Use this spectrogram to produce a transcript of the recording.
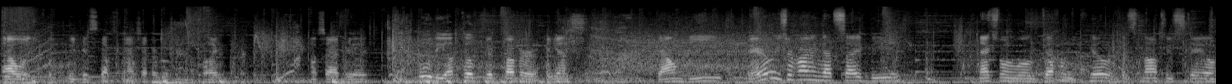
That was the weakest stuff match I've ever seen in the play. No sad, really. Ooh, the up tilt good cover against down B. Barely surviving that side B. Next one will definitely kill if it's not too stale.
